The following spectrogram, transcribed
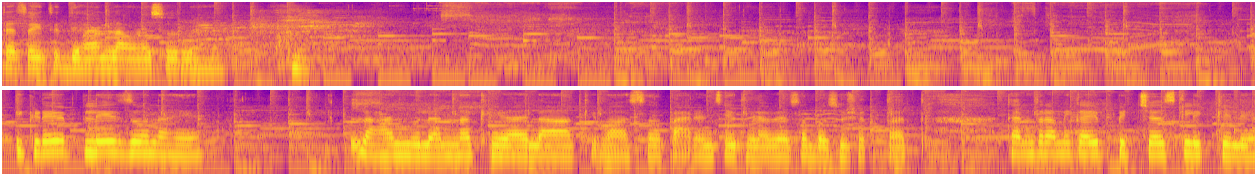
त्याचं इथे ध्यान लावणं सुरू आहे. इकडे प्ले झोन आहे. लहान मुलांना खेळायला किंवा असं पॅरेंट्सही थोड्या वेळ असं बसू शकतात. त्यानंतर आम्ही काही पिक्चर्स क्लिक केले.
